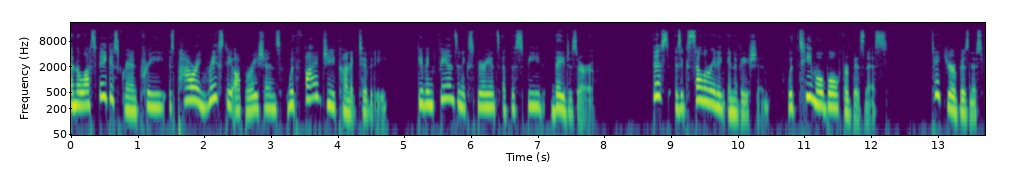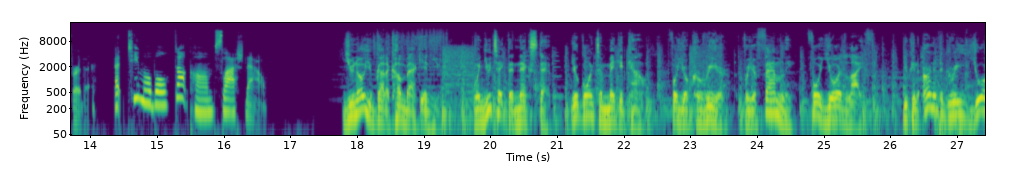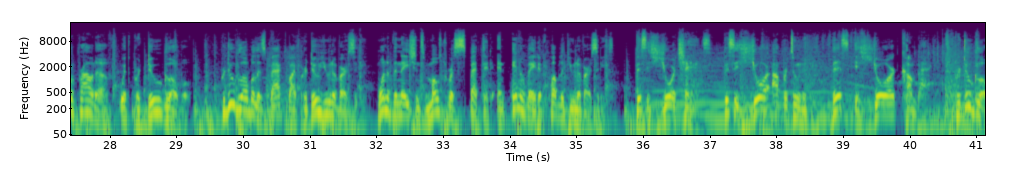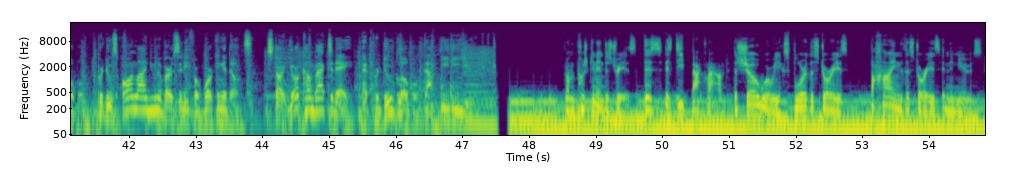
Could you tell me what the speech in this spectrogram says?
And the Las Vegas Grand Prix is powering race day operations with 5G connectivity, giving fans an experience at the speed they deserve. This is accelerating innovation with T-Mobile for Business. Take your business further at t-mobile.com/now. You know you've got a comeback in you. When you take the next step, you're going to make it count for your career, for your family, for your life. You can earn a degree you're proud of with Purdue Global. Purdue Global is backed by Purdue University, one of the nation's most respected and innovative public universities. This is your chance. This is your opportunity. This is your comeback. Purdue Global, Purdue's online university for working adults. Start your comeback today at purdueglobal.edu. From Pushkin Industries, this is Deep Background, the show where we explore the stories behind the stories in the news.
